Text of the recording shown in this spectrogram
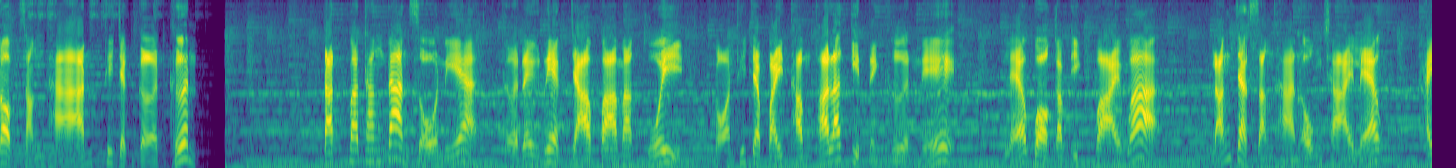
ลอบสังหารที่จะเกิดขึ้น ตัดมาทางด้านโซเนีย เธอได้เรียกจาฟามาคุย ก่อนที่จะไปทำภารกิจในคืนนี้ แล้วบอกกับอีกฝ่ายว่า หลังจากสังหารองค์ชายแล้ว ให้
